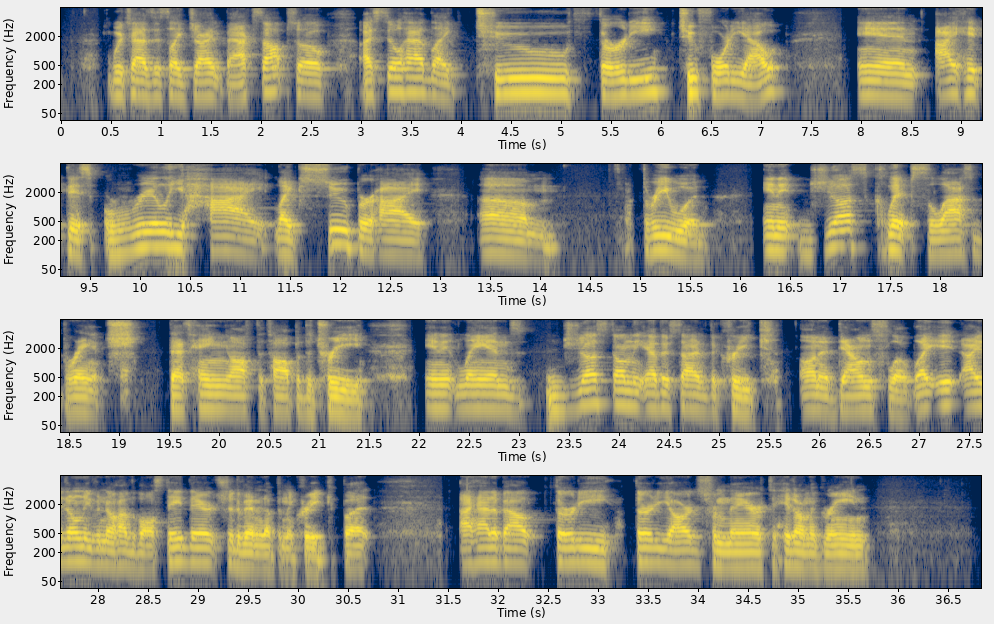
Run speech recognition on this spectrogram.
which has this like giant backstop. So I still had like 230, 240 out. And I hit this really high, like super high um three wood and it just clips the last branch that's hanging off the top of the tree and it lands just on the other side of the creek on a downslope like it i don't even know how the ball stayed there it should have ended up in the creek but i had about 30 30 yards from there to hit on the green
